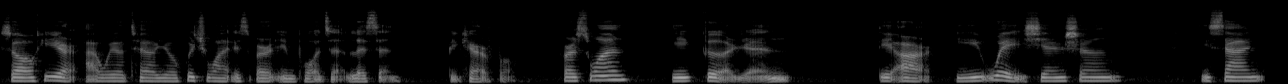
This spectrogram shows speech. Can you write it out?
so here I will tell you which one is very important. Listen, be careful. First one，一个人。第二，一位先生。 第三，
